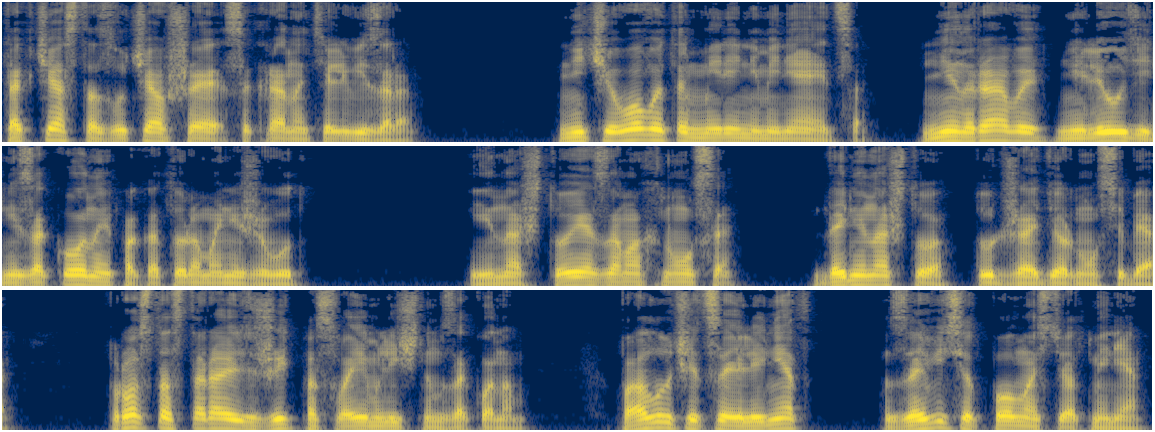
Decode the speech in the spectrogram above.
так часто звучавшее с экрана телевизора. Ничего в этом мире не меняется. Ни нравы, ни люди, ни законы, по которым они живут. И на что я замахнулся? Да ни на что, тут же одернул себя. Просто стараюсь жить по своим личным законам. Получится или нет, зависит полностью от меня.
